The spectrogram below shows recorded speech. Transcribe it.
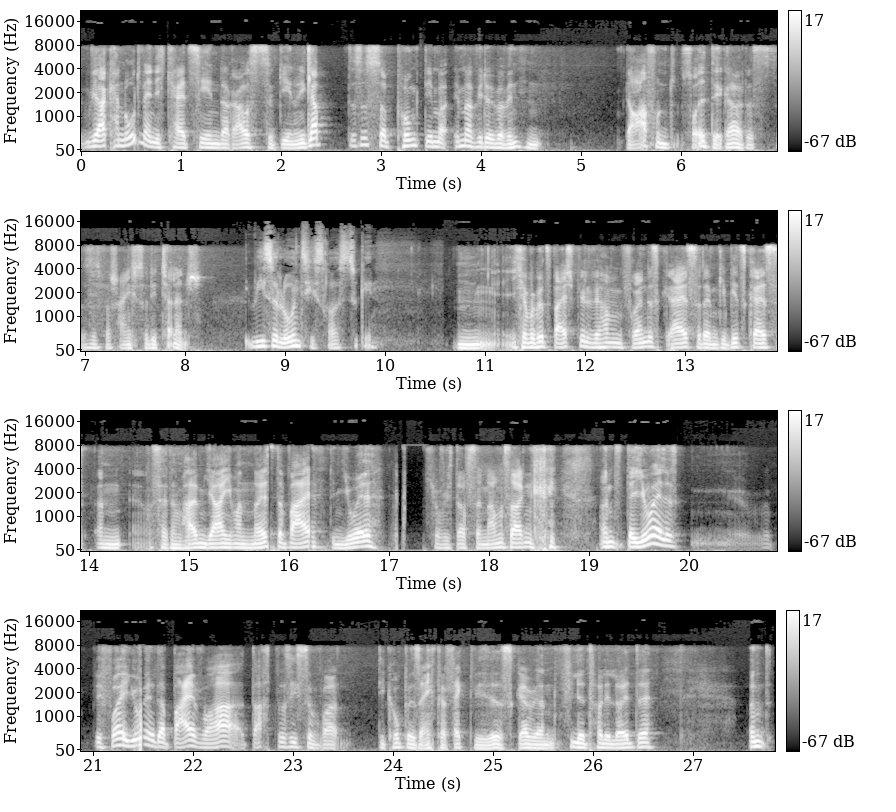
wir auch keine Notwendigkeit sehen, da rauszugehen. Und ich glaube, das ist so ein Punkt, den man immer wieder überwinden darf und sollte. Gell? Das, das ist wahrscheinlich so die Challenge. Wieso lohnt es sich, rauszugehen? Hm, ich habe ein gutes Beispiel. Wir haben im Freundeskreis oder im Gebetskreis ein, seit einem halben Jahr jemand Neues dabei, den Joel. Ich hoffe, ich darf seinen Namen sagen. Und der Joel ist, bevor Joel dabei war, dachte man sich so, war, die Gruppe ist eigentlich perfekt, wie sie ist. Gell? Wir haben viele tolle Leute. Und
